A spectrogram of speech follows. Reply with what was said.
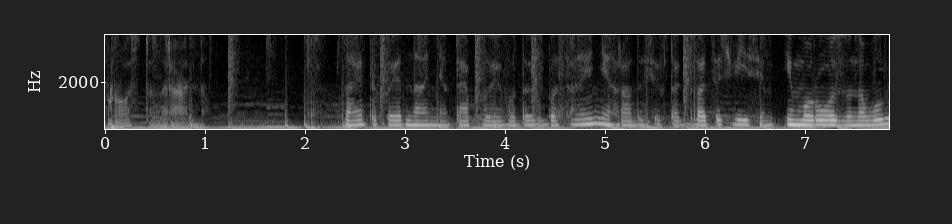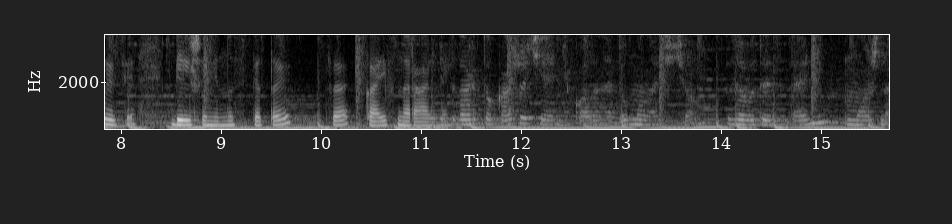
просто нереально. Знаєте, поєднання теплої води в басейні градусів так 28 і морозу на вулиці більше мінус 5 – це кайф нереальний. Відверто кажучи, я ніколи не думала, що за один день можна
